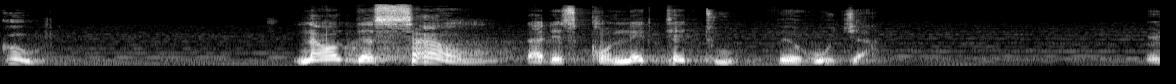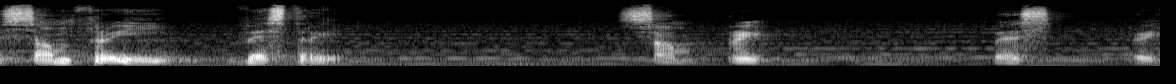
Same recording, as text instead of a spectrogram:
Good. Now, the psalm that is connected to Vehuiah is Psalm 3, verse 3. Psalm 3, verse 3.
